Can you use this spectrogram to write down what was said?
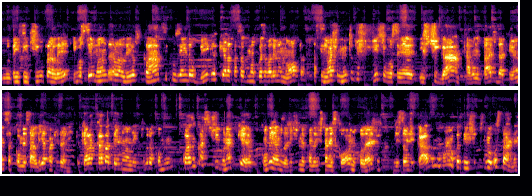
não tem incentivo para ler, e você manda ela ler os clássicos e ainda obriga que ela faça alguma coisa valendo nota. Assim, eu acho muito difícil você instigar a vontade da criança começar a ler a partir dali, porque ela acaba tendo uma leitura como um- quase um castigo, né? Porque, convenhamos, a gente, né, quando a gente está na escola, no colégio, lição de casa não é uma coisa que a gente costuma gostar, né?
